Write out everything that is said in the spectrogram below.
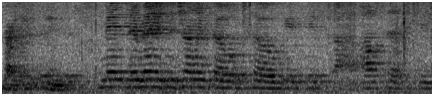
Right, and man- they're managed internally, so, so it it uh, offsets the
